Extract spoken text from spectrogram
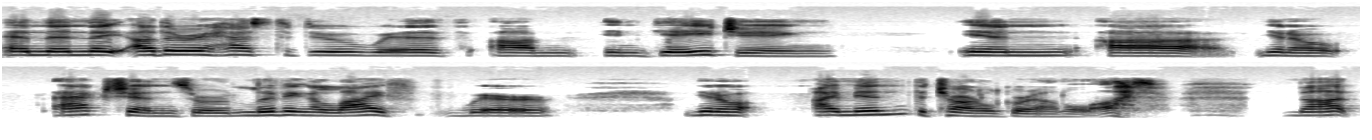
And then the other has to do with um, engaging in, uh, you know, actions or living a life where, you know, I'm in the charnel ground a lot. Not,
